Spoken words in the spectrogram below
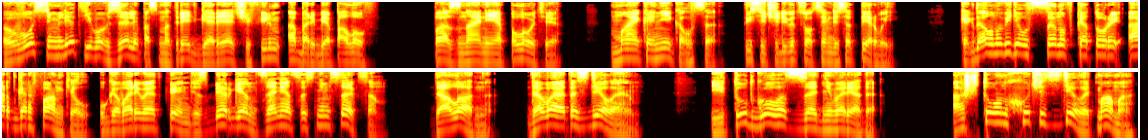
В восемь лет его взяли посмотреть горячий фильм о борьбе полов. «Познание плоти» Майка Николса, 1971. Когда он увидел сцену, в которой Арт Гарфанкел уговаривает Кэндис Берген заняться с ним сексом. «Да ладно, давай это сделаем». И тут голос с заднего ряда. «А что он хочет сделать, мама?»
